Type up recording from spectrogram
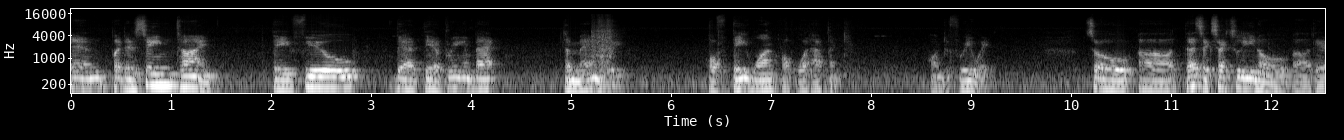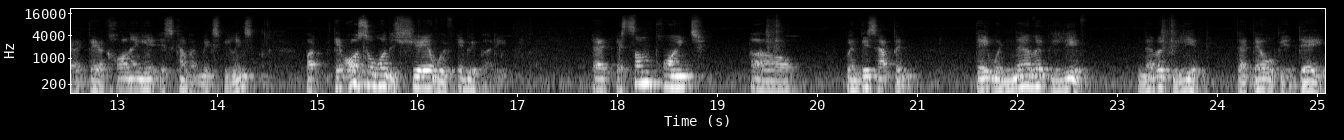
And, but at the same time, they feel that they are bringing back the memory of day one of what happened on the freeway. So uh, that's exactly, you know, uh, they are, they are calling it, it's kind of mixed feelings. But they also want to share with everybody. At, at some point, uh, when this happened, they would never believe, never believe that there will be a day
